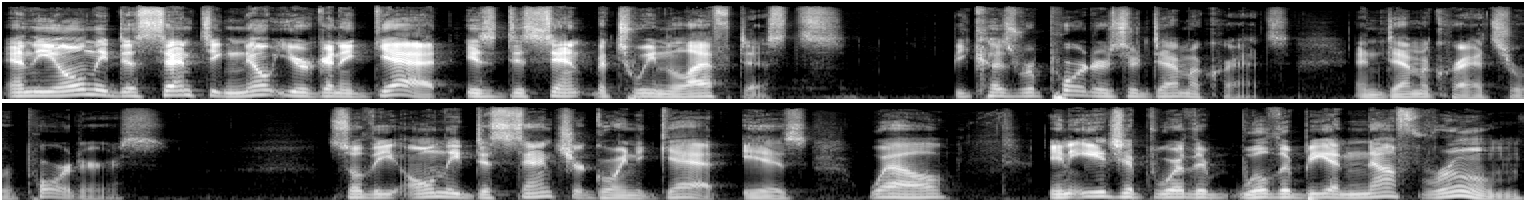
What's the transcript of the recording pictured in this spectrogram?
And the only dissenting note you're going to get is dissent between leftists because reporters are Democrats and Democrats are reporters. So the only dissent you're going to get is, well, in Egypt, where there, will there be enough room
